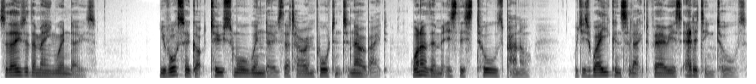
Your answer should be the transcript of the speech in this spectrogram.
So those are the main windows. You've also got two small windows that are important to know about. One of them is this Tools panel, which is where you can select various editing tools,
